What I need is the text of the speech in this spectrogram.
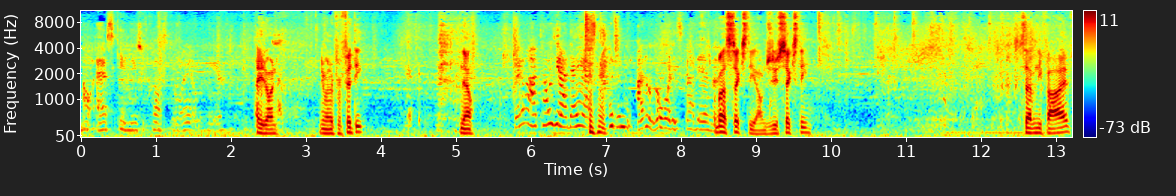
I'll ask him. He's across the way over here. How you doing? You want it for 50? No. Well, I told you I'd ask. I didn't. I don't know what he's got in it. About 60 on. Did you do 60? 75?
